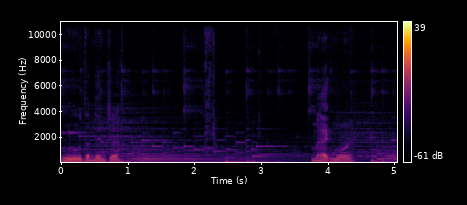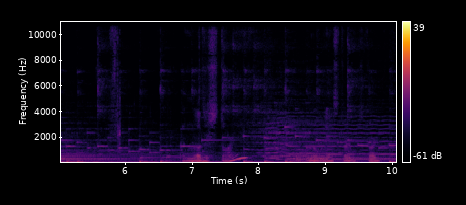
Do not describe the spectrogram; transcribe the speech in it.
Ooh, the ninja. Magmar. Another Starmie? No, yeah, Starmie. Starmie.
